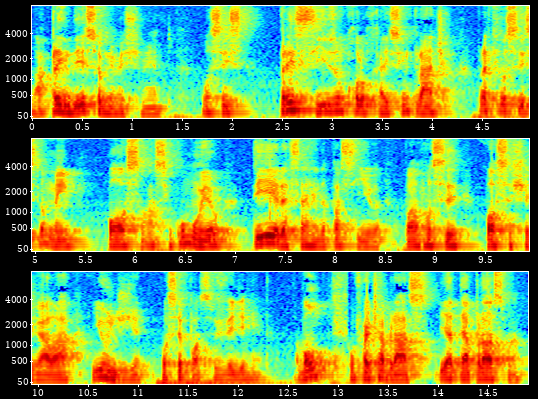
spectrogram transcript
aprender sobre investimento. Vocês precisam colocar isso em prática para que vocês também possam, assim como eu, ter essa renda passiva, para você possa chegar lá e um dia você possa viver de renda. Tá bom? Um forte abraço e até a próxima.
